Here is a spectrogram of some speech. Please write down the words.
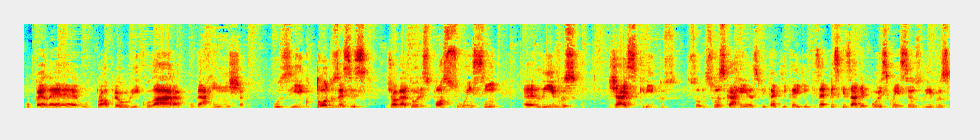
o Pelé, o próprio Rico Lara, o Garrincha, o Zico, todos esses jogadores possuem sim é, livros já escritos sobre suas carreiras. Fica a dica aí, quem quiser pesquisar depois, conhecer os livros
